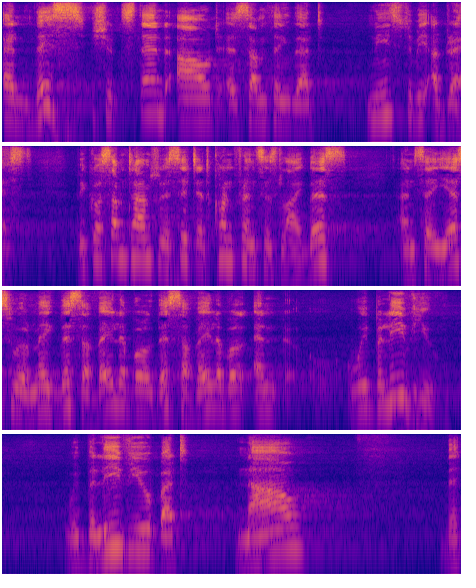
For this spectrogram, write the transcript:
And this should stand out as something that needs to be addressed. Because sometimes we sit at conferences like this and say, yes, we'll make this available, this available, and we believe you. We believe you, but now the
